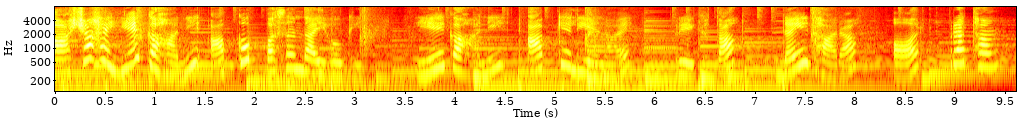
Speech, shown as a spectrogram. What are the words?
आशा है ये कहानी आपको पसंद आई होगी। ये कहानी आपके लिए लाए रेखता, नई धारा और प्रथम।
